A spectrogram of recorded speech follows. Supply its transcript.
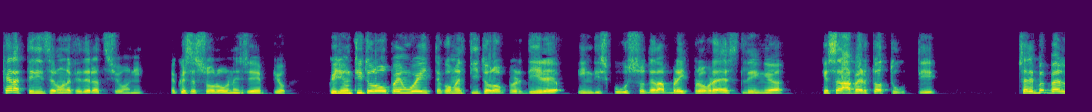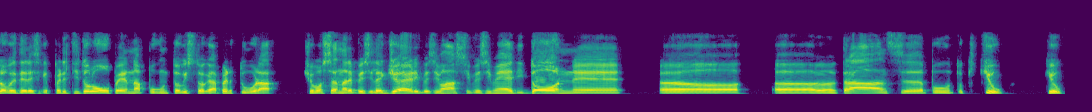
caratterizzano le federazioni, e questo è solo un esempio. Quindi un titolo open weight come il titolo per dire indiscusso della Break Pro Wrestling, che sarà aperto a tutti, sarebbe bello vedere che per il titolo open, appunto, visto che è apertura, ci possa andare pesi leggeri, pesi massi, pesi medi, donne, uh, uh, trans, appunto, chi, chi,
